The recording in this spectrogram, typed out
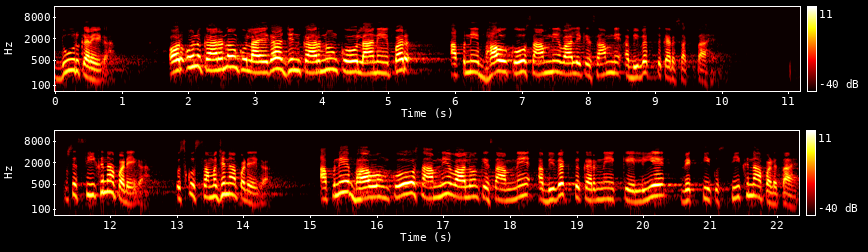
दूर करेगा। और उन कारणों को लाएगा जिन कारणों को लाने पर अपने भाव को सामने वाले के सामने अभिव्यक्त कर सकता है। उसे सीखना पड़ेगा, उसको समझना पड़ेगा, अपने भावों को सामने वालों के सामने अभिव्यक्त करने के लिए व्यक्ति को सीखना पड़ता है,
